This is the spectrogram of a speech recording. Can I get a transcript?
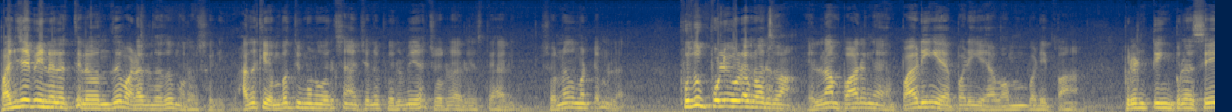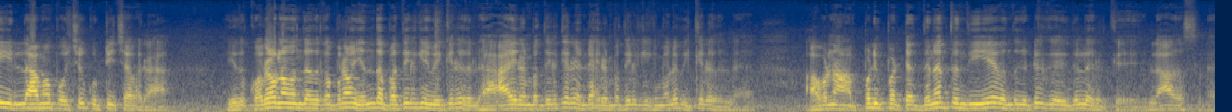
பஞ்சமி நிலத்தில் வந்து வளர்ந்தது முரசொலி. அதுக்கு எண்பத்தி மூணு வருஷம் ஆச்சுன்னு பெருமையாக சொல்கிறாரு ஸ்டாலின். சொன்னது மட்டும் இல்லை புது பொலிவுடன் வருதான் எல்லாம் பாருங்கள் படிங்க படிங்க. அவன் படிப்பான். பிரிண்டிங் ப்ரெஸ்ஸே இல்லாமல் போச்சு குட்டிச்சவரா. இது கொரோனா வந்ததுக்கப்புறம் எந்த பத்திரிக்கையும் விற்கிறது இல்லை ஆயிரம் பத்திரிக்கை ரெண்டாயிரம் பத்திரிக்கைக்கு மேலே விற்கிறது இல்லை அவனை அப்படிப்பட்ட தினத்தந்தியே வந்துக்கிட்டு இதில் இருக்குது லாஸில்.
